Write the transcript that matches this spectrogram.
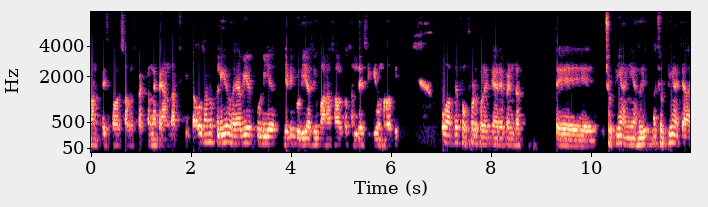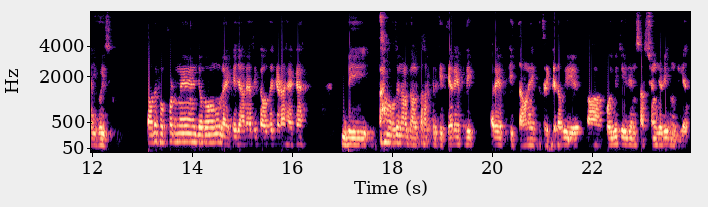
Manpreet Kaur sub inspector ਨੇ ਬਿਆਨ ਦਰਜ ਕੀਤਾ। ਉਹ ਸਾਨੂੰ ਕਲੀਅਰ ਹੋਇਆ ਵੀ ਇਹ ਕੁੜੀ ਜਿਹੜੀ ਗੁੜੀਆ ਸੀ, ਉਹ 12 ਸਾਲ ਤੋਂ ਥੱਲੇ ਸੀਗੀ ਉਮਰ ਉਹਦੀ। ਉਹ ਆਪਦੇ ਫੁੱਫੜ ਕੋਲੇ ਕੈਰੇ ਪਿੰਡ ਤੇ ਛੁੱਟੀਆਂ ਆਈਆਂ ਹੋਈ, ਛੁੱਟੀਆਂ 'ਚ ਆਈ ਹੋਈ ਸੀ। ਤਾਂ ਉਹਦੇ ਫੁੱਫੜ ਨੇ ਜਦੋਂ ਉਹਨੂੰ ਲੈ ਕੇ ਜਾ ਰਿਹਾ ਸੀ, ਤਾਂ ਉਹਦੇ ਜਿਹੜਾ ਹੈਗਾ ਵੀ ਉਹਦੇ ਨਾਲ ਗਲਤ ਹਰਕਤ ਕੀਤੀ ਹੈ ਰੇਪ ਦੀ ਰੇਪ ਕੀਤਾ ਉਹਨੇ ਇੱਕ ਤਰੀਕੇ ਦਾ ਵੀ ਕੋਈ ਵੀ ਚੀਜ਼ ਇਨਸਰਸ਼ਨ ਜਿਹੜੀ ਹੁੰਦੀ ਹੈ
